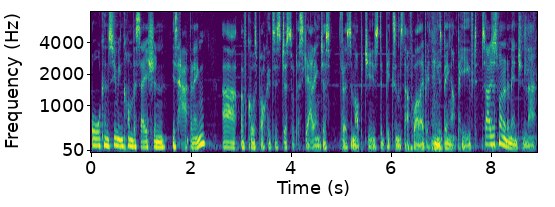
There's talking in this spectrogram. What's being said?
all-consuming conversation is happening, uh, of course, Pockets is just sort of scouting just for some opportunities to pick some stuff while everything is being upheaved. So I just wanted to mention that.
